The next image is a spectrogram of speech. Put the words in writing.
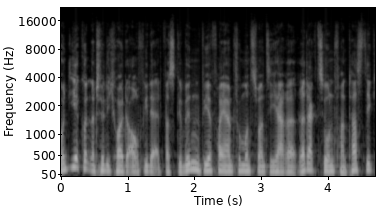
Und ihr könnt natürlich heute auch wieder etwas gewinnen. Wir feiern 25 Jahre Redaktion Fantastik.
